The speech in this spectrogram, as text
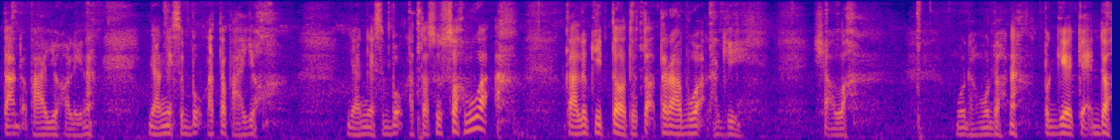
tak ada payah lagi nah. Jangan sebut kata payah. Jangan sebut kata susah buat. Kalau kita tu tak terah buat lagi. InsyaAllah. Mudah-mudah nah. Pergi ke dah.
